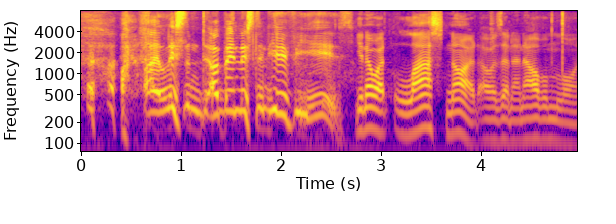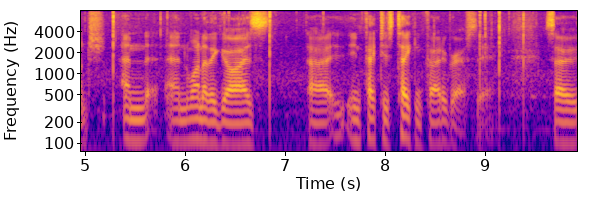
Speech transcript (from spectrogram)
I listened. I've been listening to you for years." You know what? Last night I was at an album launch, and and one of the guys uh, in fact, is taking photographs there. So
